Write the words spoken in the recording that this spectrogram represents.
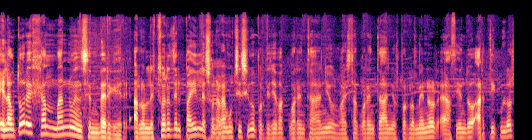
El autor es Hans Mannuenzenberger. A los lectores del país les sonará muchísimo porque lleva 40 años, o ha estado 40 años por lo menos, haciendo artículos.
